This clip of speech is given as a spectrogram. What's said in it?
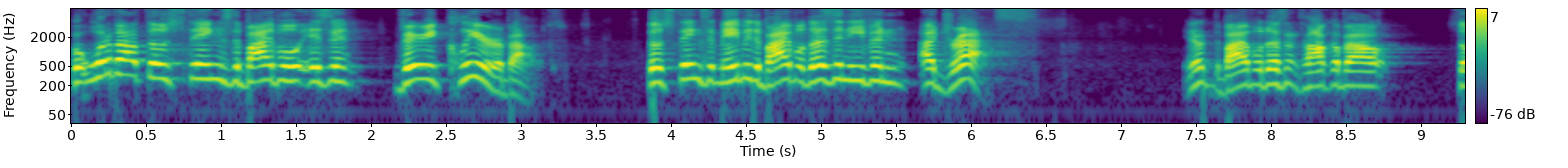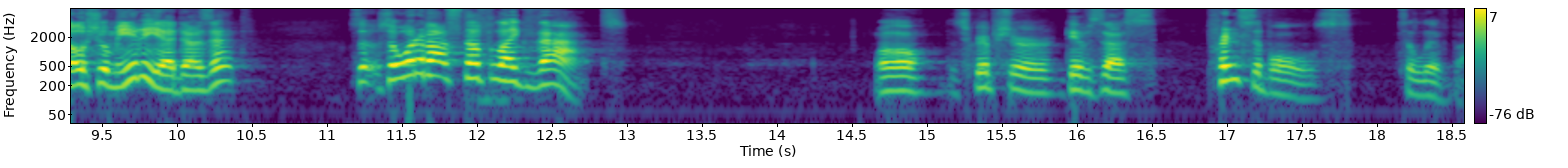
But what about those things the Bible isn't very clear about? Those things that maybe the Bible doesn't even address. You know, the Bible doesn't talk about social media, does it? So, so what about stuff like that? Well, the scripture gives us principles to live by.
